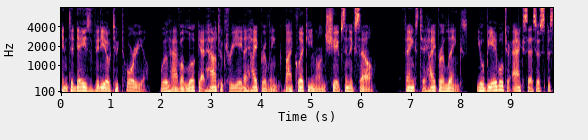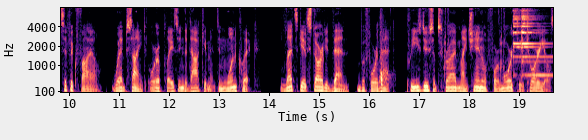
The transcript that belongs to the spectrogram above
in today's video tutorial, we'll have a look at how to create a hyperlink by clicking on shapes in Excel. Thanks to hyperlinks, you'll be able to access a specific file, website or a place in the document in one click. Let's get started then, before that, please do subscribe my channel for more tutorials.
